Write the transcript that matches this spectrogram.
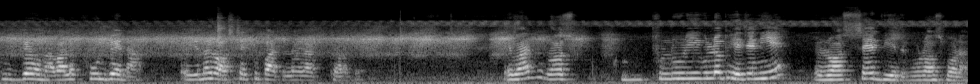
ডুববেও না, ভালো ফুলবে না। ওই জন্য রসটা একটু পাতলা রাখতে হবে। এবার রস, ফুলুরিগুলো ভেজে নিয়ে রসে দিয়ে দেবো, রস বড়া।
